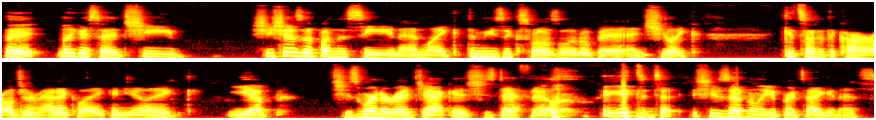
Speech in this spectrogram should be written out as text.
but like I said, she she shows up on the scene and like the music swells a little bit and she like gets out of the car all dramatic like and you're like, Yep. She's wearing a red jacket. She's definitely a det- she's definitely a protagonist.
